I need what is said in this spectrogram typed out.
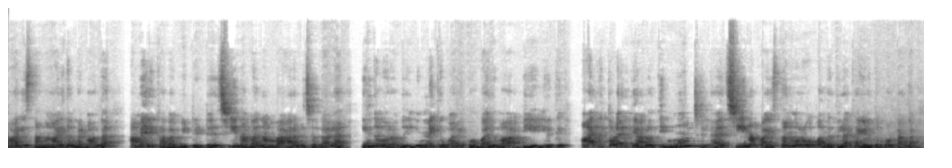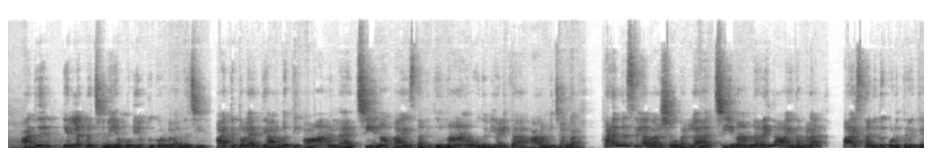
பாகிஸ்தான் ஆயுதங்கள் வாங்க அமெரிக்காவை விட்டுட்டு சீனாவை நம்ப ஆரம்பிச்சதால இந்த உறவு இன்னைக்கு வரைக்கும் வலுவா அப்படியே இருக்கு. ஆயிரத்தி தொள்ளாயிரத்தி அறுபத்தி மூன்றுல சீனா பாகிஸ்தான் ஒரு ஒப்பந்தத்துல கையெழுத்து போட்டாங்க. அது எல்லை பிரச்சனைய முடிவுக்கு கொண்டு வந்துச்சு. ஆயிரத்தி தொள்ளாயிரத்தி அறுபத்தி ஆறுல சீனா பாகிஸ்தானுக்கு ராணுவ உதவி அளிக்க ஆரம்பிச்சாங்க. கடந்த சில வருஷங்கள்ல சீனா நிறைய ஆயுதங்களை பாகிஸ்தானுக்கு கொடுத்திருக்கு.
